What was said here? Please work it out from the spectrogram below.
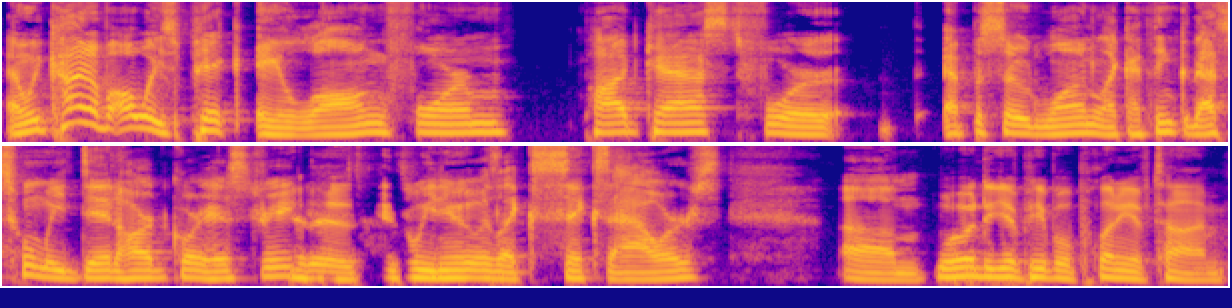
And we kind of always pick a long form podcast for episode one. Like I think that's when we did hardcore history. It is because we knew it was like six hours. Um, we wanted to give people plenty of time.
